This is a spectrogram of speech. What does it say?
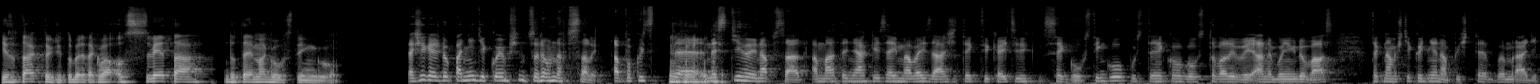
Je to tak, takže to bude taková osvěta do téma ghostingu. Takže každopádně děkujem všem, co nám napsali. A pokud jste nestihli napsat a máte nějaký zajímavý zážitek týkající se ghostingu, buď jste někoho ghostovali vy, anebo někdo vás, tak nám ještě klidně napište, budeme rádi.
